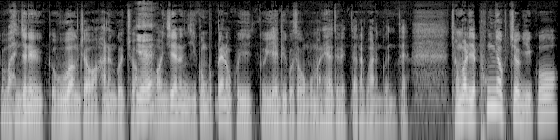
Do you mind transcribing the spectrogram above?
완전히 그 우왕좌왕 하는 거죠. 예. 어, 이제는 이 공부 빼놓고 이, 그 예비고사 공부만 해야 되겠다라고 하는 건데 정말 이제 폭력적이고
